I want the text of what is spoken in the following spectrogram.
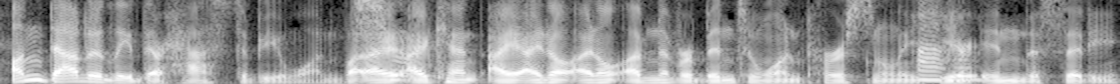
hungry. Undoubtedly, there has to be one, but Sure. I, I can't. I, I don't. I don't. I've never been to one personally here Uh-huh. in the city.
